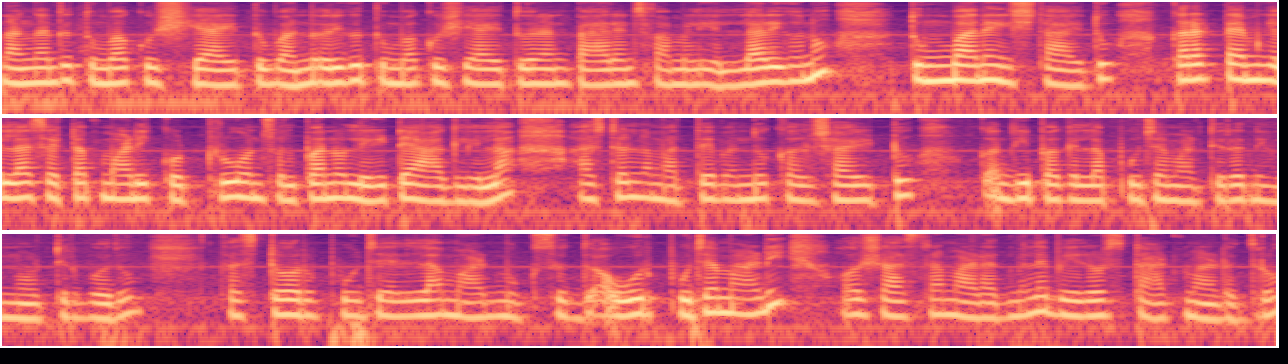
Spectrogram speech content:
ನನಗಂತೂ ತುಂಬ ಖುಷಿ ಆಯಿತು. ಬಂದವರಿಗೂ ತುಂಬ ಖುಷಿ ಆಯಿತು. ನನ್ನ ಪ್ಯಾರೆಂಟ್ಸ್ ಫ್ಯಾಮಿಲಿ ಎಲ್ಲರಿಗೂ ತುಂಬಾ ಇಷ್ಟ ಆಯಿತು. ಕರೆಕ್ಟ್ ಟೈಮ್ಗೆಲ್ಲ ಸೆಟಪ್ ಮಾಡಿ ಕೊಟ್ಟರು ಒಂದು ಸ್ವಲ್ಪನೂ ಲೇಟೇ ಆಗಲಿಲ್ಲ. ಅಷ್ಟರಲ್ಲಿ ನಮ್ಮ ಅತ್ತೆ ಬಂದು ಕಲಶ ಇಟ್ಟು ದೀಪಕ್ಕೆಲ್ಲ ಪೂಜೆ ಮಾಡ್ತಿರೋದು ನೀವು ನೋಡ್ತಿರ್ಬೋದು. ಫಸ್ಟ್ ಅವರು ಪೂಜೆ ಎಲ್ಲ ಮಾಡಿ ಮುಗಿಸಿದ್ದು. ಅವ್ರು ಪೂಜೆ ಮಾಡಿ ಅವ್ರು ಶಾಸ್ತ್ರ ಮಾಡಾದ್ಮೇಲೆ ಬೇರೆಯವ್ರು ಸ್ಟಾರ್ಟ್ ಮಾಡಿದ್ರು.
